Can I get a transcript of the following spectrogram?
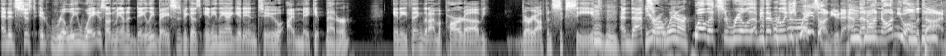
And it's just it really weighs on me on a daily basis because anything I get into, I make it better. Anything that I'm a part of very often succeeds. And that's You're a winner. Well, that's a real I mean that really just weighs on you to have that on on you all the time.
